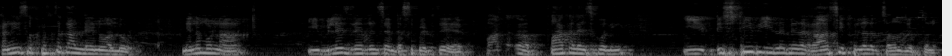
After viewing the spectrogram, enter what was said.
కనీస పుస్తకాలు లేని వాళ్ళు నిన్న మొన్న ఈ విలేజ్ లెర్నింగ్ సెంటర్స్ పెడితే పాక పాకలు వేసుకొని ఈ డిష్ టీవీల మీద రాసి పిల్లలకు చదువు చెప్తున్నాం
